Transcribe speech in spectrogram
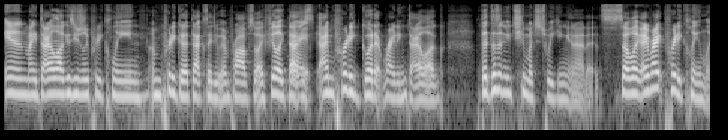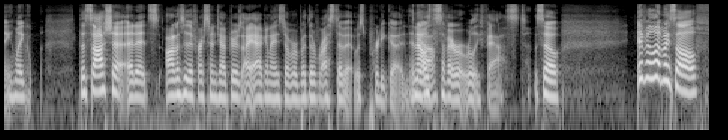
And my dialogue is usually pretty clean. I'm pretty good at that because I do improv. So I feel like that Right. just, I'm pretty good at writing dialogue that doesn't need too much tweaking in edits. So like I write pretty cleanly. Like the Sasha edits, honestly, the first 10 chapters I agonized over, but the rest of it was pretty good. And that was the stuff I wrote really fast. So if I let myself,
